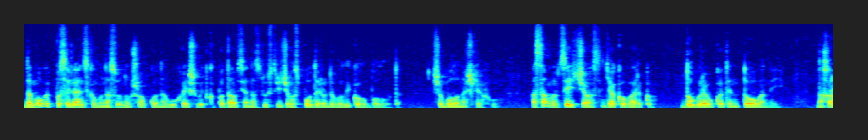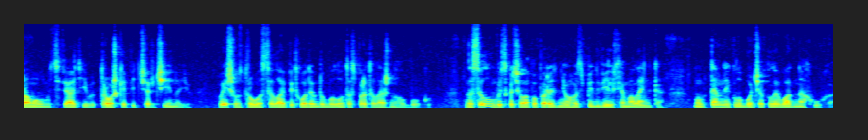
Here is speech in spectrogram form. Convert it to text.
Домовик по-селянському насунув шапку на вуха і швидко подався назустріч господарю до великого болота, що було на шляху. А саме в цей час дяко Верко, добре укотентований, на храмовому святі, трошки під черчиною, вийшов з другого села і підходив до болота з протилежного боку. За селом вискочила поперед нього з-під вільхи маленька, мов темний клубочок левадна хуха.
